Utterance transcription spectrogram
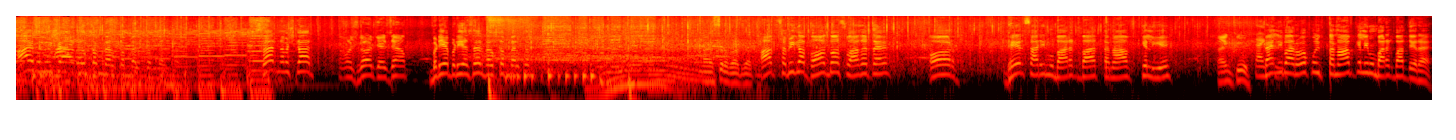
hi welcome welcome welcome welcome sir नमस्कार नमस्कार कैसे हैं आप? बढ़िया बढ़िया सर वेलकम वेलकम आप सभी का बहुत बहुत स्वागत है और ढेर सारी मुबारकबाद तनाव के लिए। थैंक यू पहली बार हुआ कोई तनाव के लिए मुबारकबाद दे रहा है।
